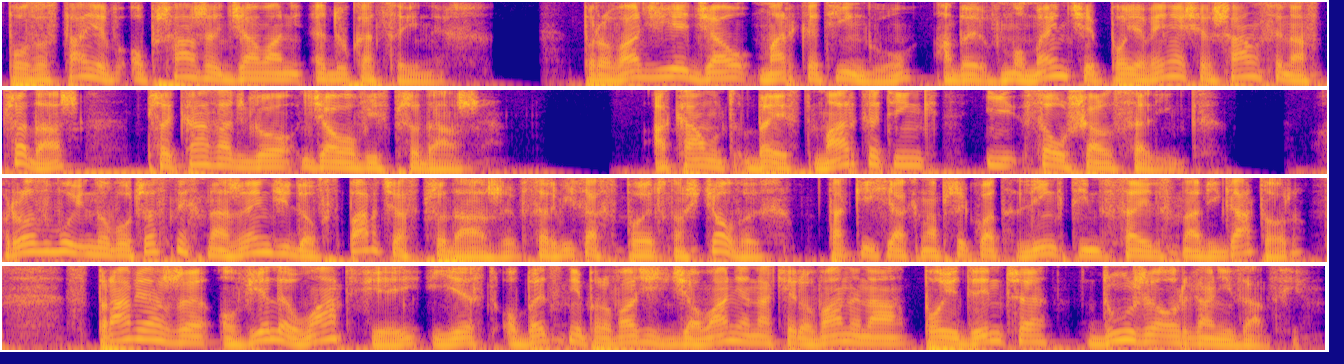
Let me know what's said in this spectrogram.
pozostaje w obszarze działań edukacyjnych. Prowadzi je dział marketingu, aby w momencie pojawienia się szansy na sprzedaż przekazać go działowi sprzedaży. Account-based marketing i social selling. Rozwój nowoczesnych narzędzi do wsparcia sprzedaży w serwisach społecznościowych, takich jak np. LinkedIn Sales Navigator, sprawia, że o wiele łatwiej jest obecnie prowadzić działania nakierowane na pojedyncze, duże organizacje.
